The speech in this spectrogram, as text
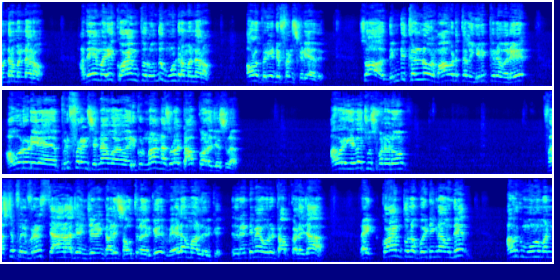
ஒன்றரை மணி நேரம். அதே மாதிரி கோயம்புத்தூர் வந்து மூன்றரை மணி நேரம். அவ்வளோ பெரிய டிஃப்ரென்ஸ் கிடையாது. ஸோ திண்டுக்கல்னு ஒரு மாவட்டத்தில் இருக்கிறவர் அவருடைய ப்ரிஃபரன்ஸ் என்ன இருக்கணும்னா நான் சொல்ல டாப் காலேஜஸில் அவர் எதை சூஸ் பண்ணணும்? First preference Thiagaraja engineering college சவுத்தில் இருக்கு வேலம்மாள் இருக்கு. இது ரெண்டுமே ஒரு டாப் காலேஜா ரைட் கோயம்புத்தூர்ல போயிட்டீங்கன்னா வந்து அவருக்கு மூணு மணி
